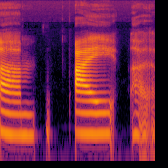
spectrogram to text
um, I, uh,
